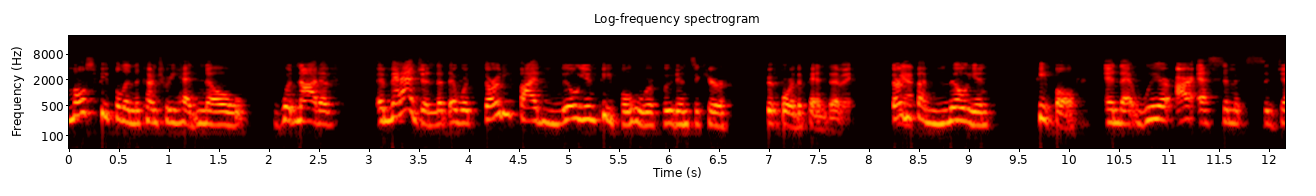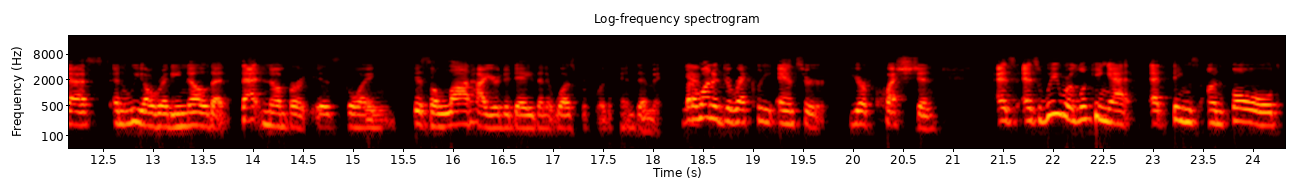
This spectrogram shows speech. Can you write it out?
Most people in the country had no, would not have imagined that there were 35 million people who were food insecure before the pandemic. Thirty-five yeah. million people. And that we're, our estimates suggest, and we already know that that number is going, is a lot higher today than it was before the pandemic. Yeah. But I want to directly answer your question as as we were looking at at things unfold,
